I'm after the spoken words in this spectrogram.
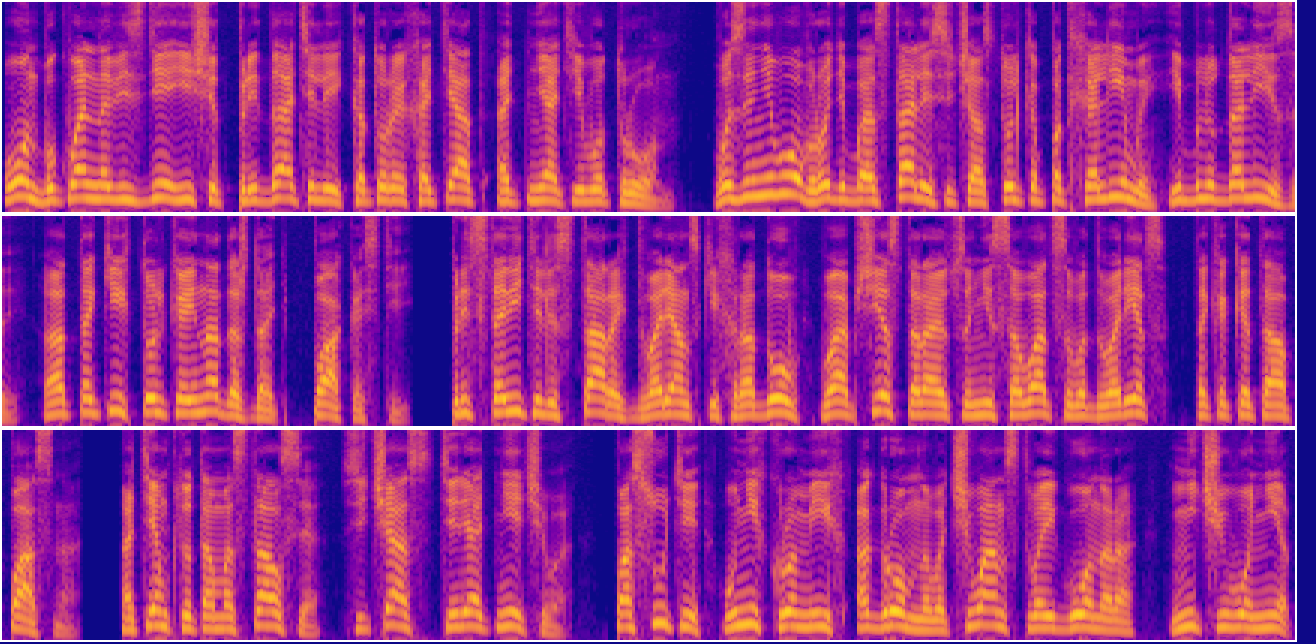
Он буквально везде ищет предателей, которые хотят отнять его трон. Возле него вроде бы остались сейчас только подхалимы и блюдолизы, а от таких только и надо ждать пакостей. Представители старых дворянских родов вообще стараются не соваться во дворец, так как это опасно. А тем, кто там остался, сейчас терять нечего. По сути, у них, кроме их огромного чванства и гонора, ничего нет.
